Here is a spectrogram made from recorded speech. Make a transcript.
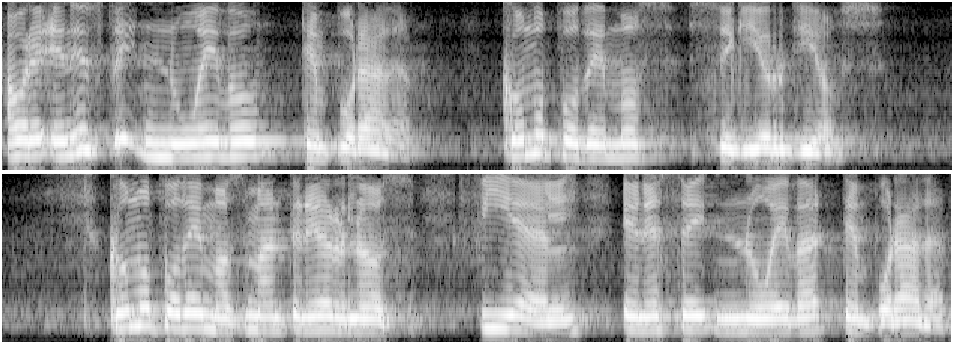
Ahora, en esta nueva temporada, ¿cómo podemos seguir Dios? ¿Cómo podemos mantenernos fiel en esta nueva temporada?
